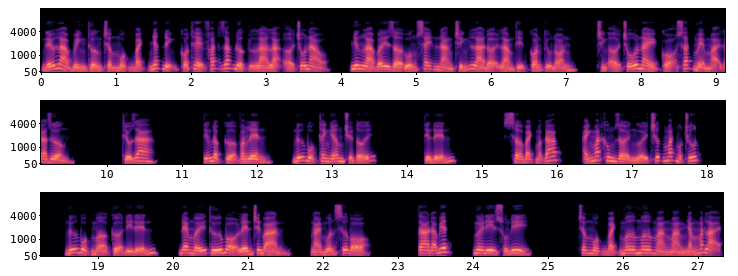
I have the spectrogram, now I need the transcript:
Nếu là bình thường trầm mục bạch nhất định có thể phát giác được là lạ ở chỗ nào, nhưng là bây giờ uống say nàng chính là đợi làm thịt con cừu non, chính ở chỗ này cọ sắt mềm mại ga giường. Thiếu ra. Tiếng đập cửa vang lên, nữ buộc thanh âm truyền tới. Tiến đến. Sở bạch mặc đáp, ánh mắt không rời người trước mắt một chút. Nữ buộc mở cửa đi đến, đem mấy thứ bỏ lên trên bàn, ngài muốn sữa bò. Ta đã biết, ngươi đi xuống đi. Trầm mục bạch mơ mơ màng màng nhắm mắt lại,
